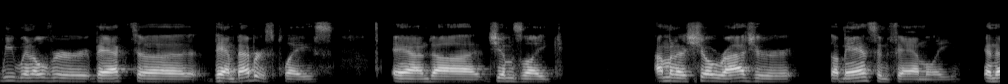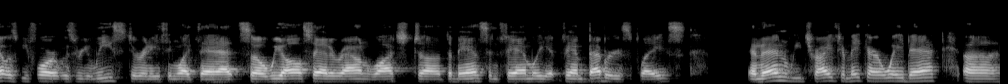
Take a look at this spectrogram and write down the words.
we went over back to Van Bebber's place, and uh, Jim's like, "I'm going to show Roger the Manson family." And that was before it was released or anything like that. So we all sat around, watched uh, the Manson family at Van Bebber's place, and then we tried to make our way back uh,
